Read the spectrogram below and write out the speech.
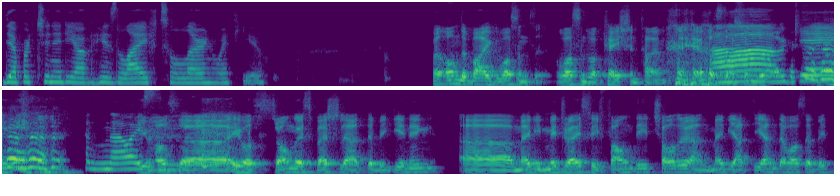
the opportunity of his life to learn with you? Well on the bike wasn't wasn't vacation time. Ah, okay. now i he see. was uh, he was strong especially at the beginning. Uh, maybe mid race we found each other and maybe at the end i was a bit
